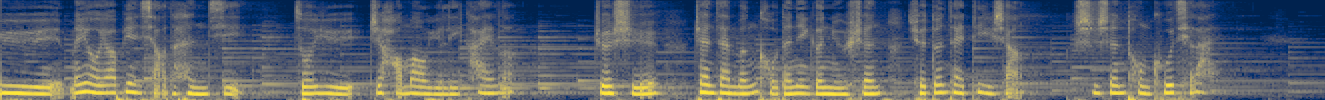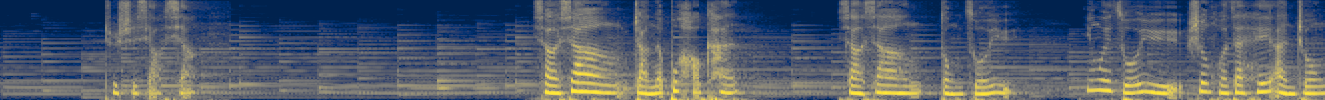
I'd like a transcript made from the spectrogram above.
雨没有要变小的痕迹，左雨只好冒雨离开了。这时，站在门口的那个女生却蹲在地上，失声痛哭起来。这是小象。小象长得不好看。小象懂左雨，因为左雨生活在黑暗中，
